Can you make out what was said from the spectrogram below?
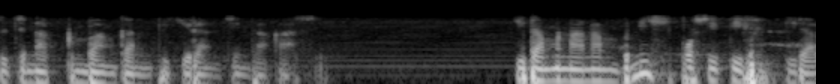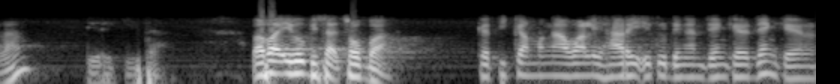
sejenak kembangkan pikiran cinta kasih. Kita menanam benih positif di dalam diri kita. Bapak Ibu bisa coba ketika mengawali hari itu dengan jengkel-jengkel,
